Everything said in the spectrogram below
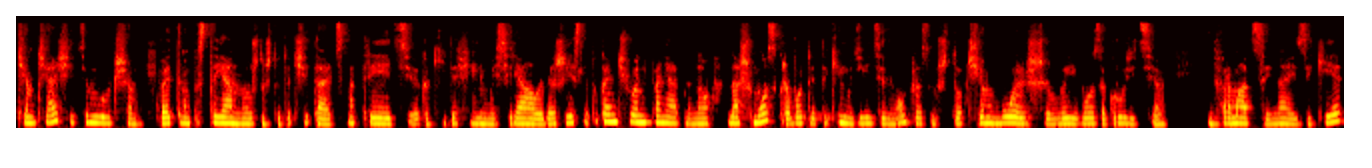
Чем чаще, тем лучше. Поэтому постоянно нужно что-то читать, смотреть э, какие-то фильмы, сериалы, даже если пока ничего не понятно. Но наш мозг работает таким удивительным образом, что чем больше вы его загрузите информацией на языке,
